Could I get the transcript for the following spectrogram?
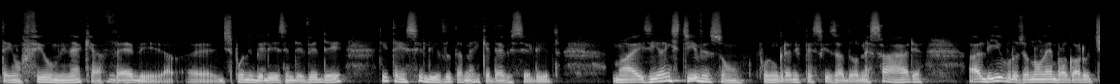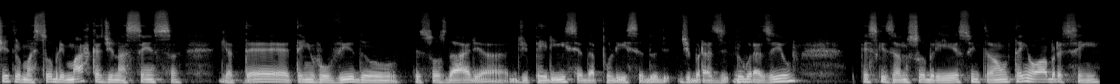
tem um filme, né, que a uhum. FEB é, disponibiliza em DVD, e tem esse livro também que deve ser lido. Mas Ian Stevenson foi um grande pesquisador nessa área. Há livros, eu não lembro agora o título, mas sobre marcas de nascença, que até tem envolvido pessoas da área de perícia da polícia do, de Brasil, do Brasil pesquisando sobre isso. Então, tem obras, sim,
